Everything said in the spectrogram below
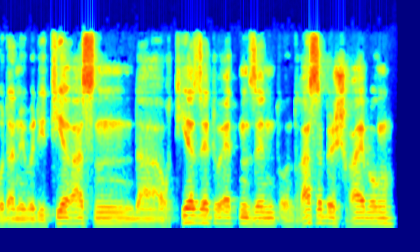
wo dann über die Tierrassen da auch Tiersituetten sind und Rassebeschreibungen.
